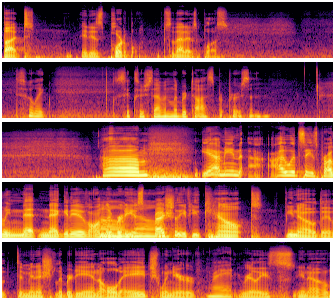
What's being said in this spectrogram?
but it is portable, so that is a plus. So like six or seven libertas per person. Um, yeah, I mean, I- would say it's probably net negative on Oh, liberty, no. especially if you count, you know, the diminished liberty in old age when you're Right. really, you know,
